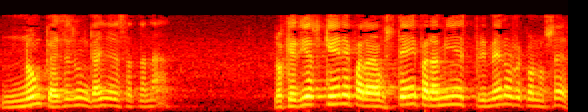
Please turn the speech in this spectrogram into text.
Nunca, ese es un engaño de Satanás. Lo que Dios quiere para usted y para mí es primero reconocer.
